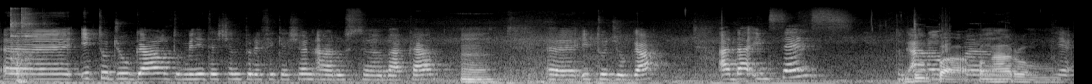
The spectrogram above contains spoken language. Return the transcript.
Uh, itu juga untuk meditation purification harus uh, bakar. Hmm. Uh, itu juga ada incense untuk Dupa, arom, uh, pengharum. Yeah.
